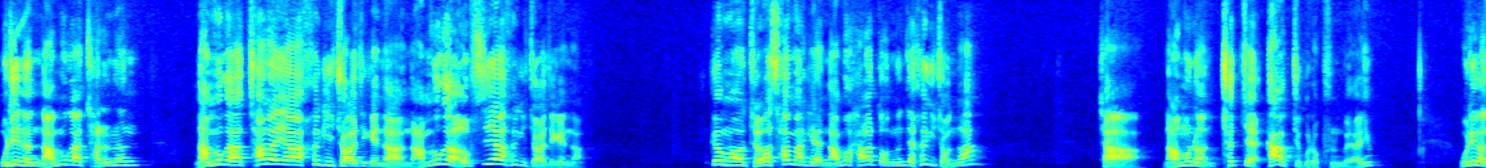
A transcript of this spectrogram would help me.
우리는 나무가 자르는 나무가 자라야 흙이 좋아지겠나 나무가 없어야 흙이 좋아지겠나 그 뭐 저 사막에 나무 하나도 없는데 흙이 좋나? 자 나무는 첫째 과학적으로 푸는 거야 우리가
